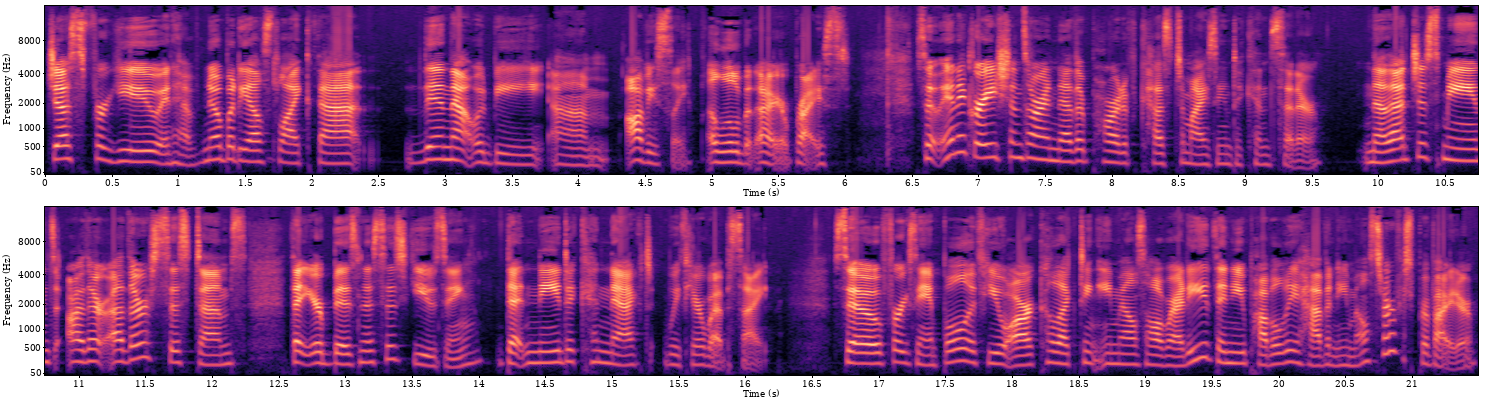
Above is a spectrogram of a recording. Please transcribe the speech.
just for you and have nobody else like that, then that would be um, obviously a little bit higher priced. So, integrations are another part of customizing to consider. Now, that just means are there other systems that your business is using that need to connect with your website? So, for example, if you are collecting emails already, then you probably have an email service provider.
